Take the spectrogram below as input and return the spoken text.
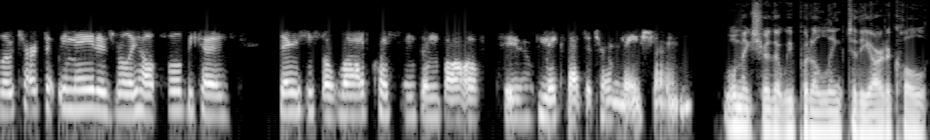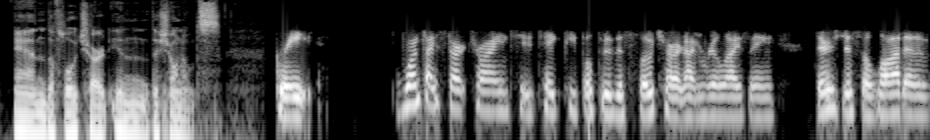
flowchart that we made is really helpful because there's just a lot of questions involved to make that determination. We'll make sure that we put a link to the article and the flowchart in the show notes. Great. Once I start trying to take people through this flowchart, I'm realizing there's just a lot of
